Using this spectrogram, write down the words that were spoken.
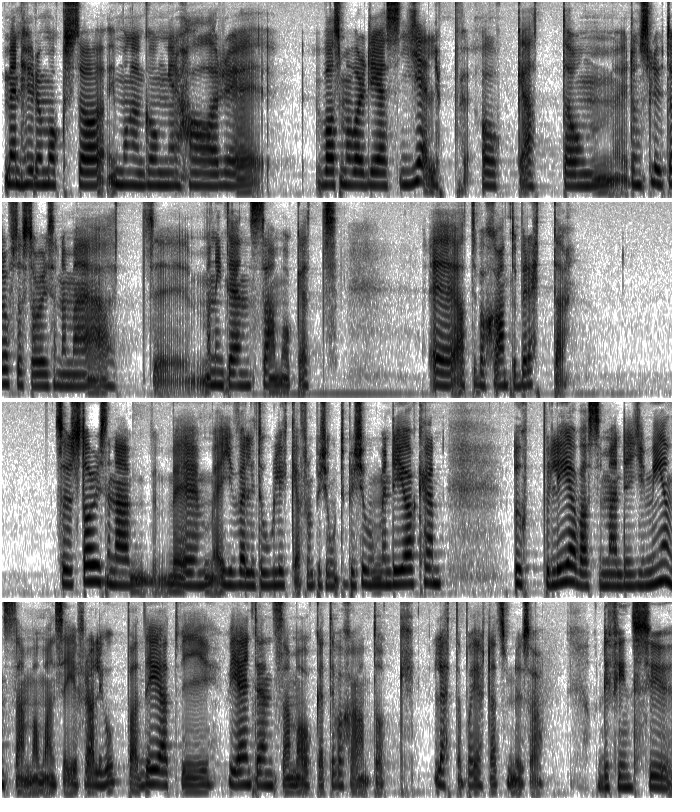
Men hur de också många gånger har, eh, vad som har varit deras hjälp och att de, de slutar ofta storiesarna med att eh, man inte är ensam och att, eh, att det var skönt att berätta. Så storiesarna är ju väldigt olika från person till person men det jag kan uppleva som är det gemensamma om man säger för allihopa det är att vi, vi är inte ensamma och att det var skönt och lätta på hjärtat som du sa. Det finns ju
